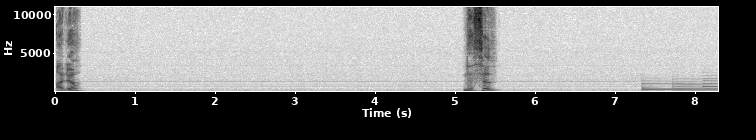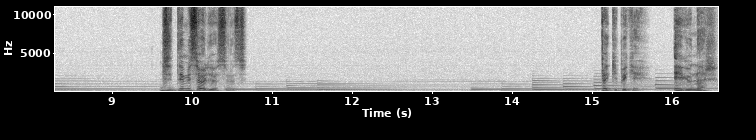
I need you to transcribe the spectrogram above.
Alo? Nasıl? Ciddi mi söylüyorsunuz? Peki peki. İyi günler.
